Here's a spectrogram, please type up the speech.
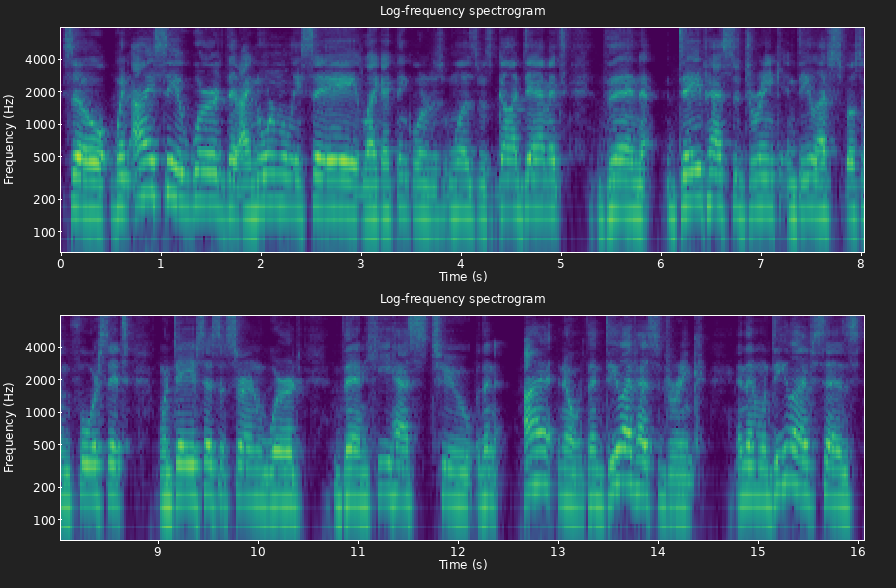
So when I say a word that I normally say, like I think one was was, was God damn it, then Dave has to drink, and d is supposed to enforce it. When Dave says a certain word, then he has to. Then I no. Then D-Live has to drink, and then when D-Live says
